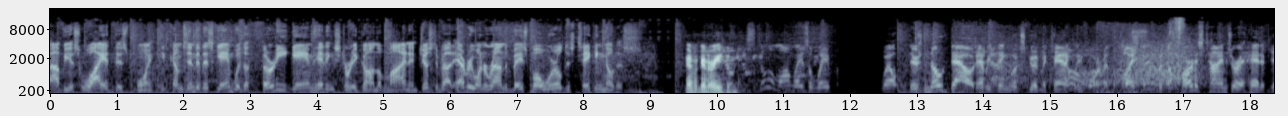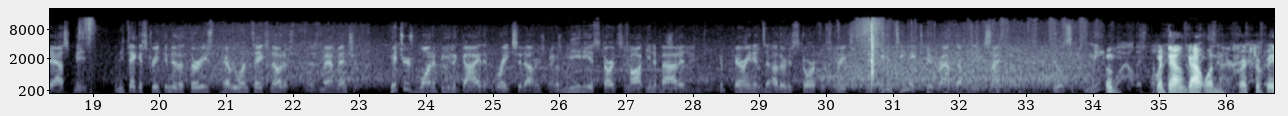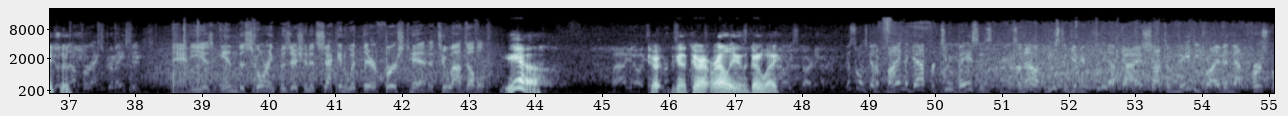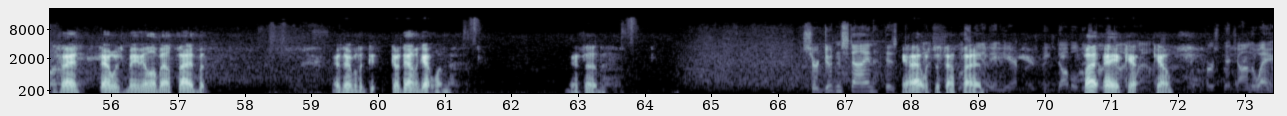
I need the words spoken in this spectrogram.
Obvious why at this point. He comes into this game with a 30-game hitting streak on the line, and just about everyone around the baseball world is taking notice. Yeah, for good reason. Still a long ways away from. Well, there's no doubt everything looks good mechanically for him at the plate. But the hardest times are ahead, if you ask me. When you take a streak into the 30s, everyone takes notice, as Matt mentioned. Pitchers want to be the guy that breaks it up. The media starts talking about it, comparing it to other historical streaks. Even teammates get wrapped up in the excitement of it. Oh, Feels- Meanwhile, oh, this ball went down, got one for extra bases. For extra bases. And he is in the scoring position at second with their first hit, a two-out double. Yeah. Well, you know, it's Two, began a two-out rally in a good way. This one's going to find the gap for two bases. So now at least to give your cleanup guy a shot to maybe drive in that first run. That that was maybe a little bit outside, but I was able to g go down and get one. Like I said, Sir Dudenstein, his Yeah, that was just outside. stand in here. He doubled his but hey, it around. counts. On the way.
